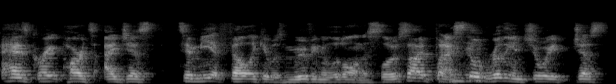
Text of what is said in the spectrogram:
has great parts. I just to me it felt like it was moving a little on the slow side, but I still really enjoyed just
